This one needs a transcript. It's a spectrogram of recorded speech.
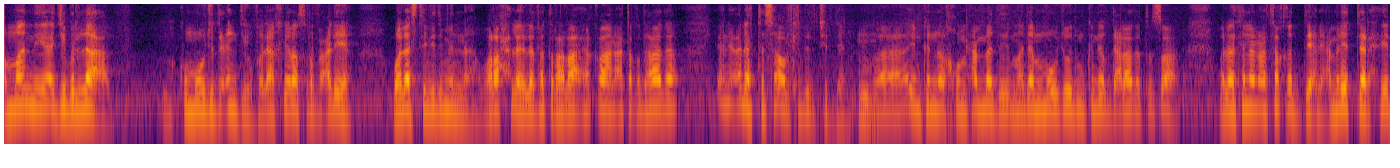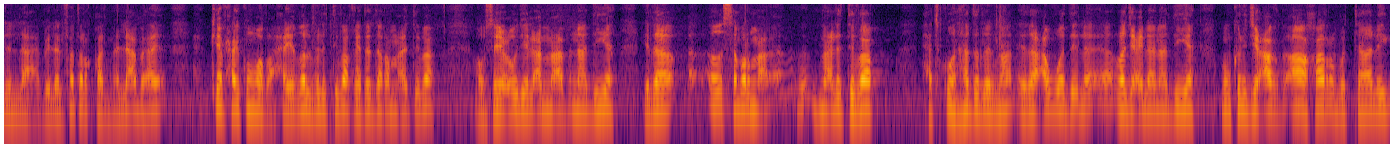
أما أني أجيب اللاعب يكون موجود عندي وفي الأخير أصرف عليه. ولا استفيد منه ورحله لفترة لاحقة أنا أعتقد هذا يعني عليه تساؤل كبير جدا. ويمكن أخو محمد ما دام موجود ممكن يرد على هذا التساؤل ولكن أنا أعتقد يعني عملية ترحيل اللاعب إلى الفترة القادمة اللاعب حي كيف حيكون وضعه؟ حيظل في الاتفاق يتدرب مع الاتفاق أو سيعود يلعب مع ناديه إذا استمر مع مع الاتفاق حتكون هدر للمال إذا عود إلى رجع إلى ناديه ممكن يجي عقد آخر وبالتالي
